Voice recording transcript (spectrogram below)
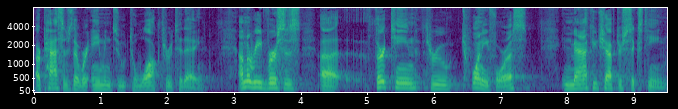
our passage that we're aiming to, to walk through today. I'm going to read verses uh, 13 through 20 for us in Matthew chapter 16.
